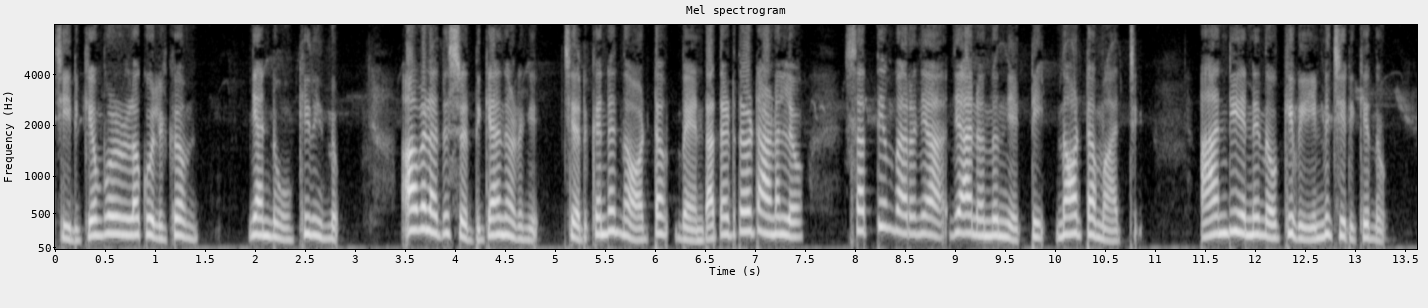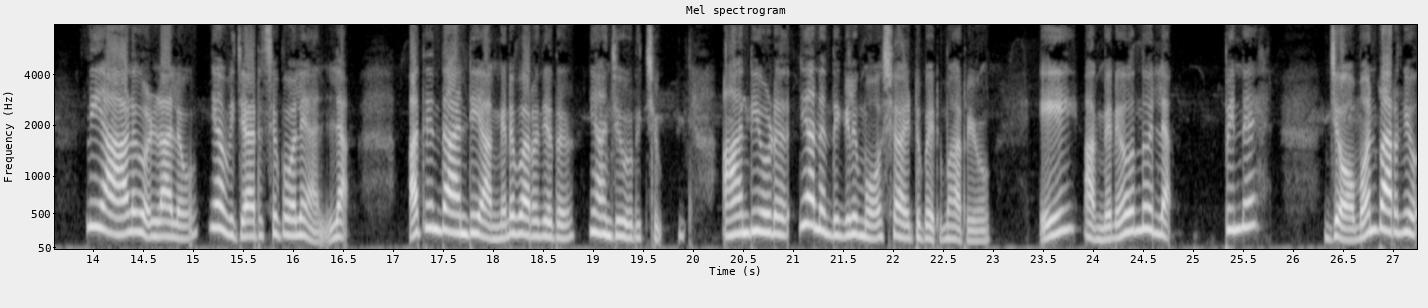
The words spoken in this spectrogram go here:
ചിരിക്കുമ്പോഴുള്ള കുലുക്കം ഞാൻ നോക്കി നിന്നു. അവൾ അത് ശ്രദ്ധിക്കാൻ തുടങ്ങി. ചെറുക്കന്റെ നോട്ടം വേണ്ടാത്തടത്തോട്ടാണല്ലോ. സത്യം പറഞ്ഞ ഞാനൊന്ന് ഞെട്ടി നോട്ടം മാറ്റി. ആന്റി എന്നെ നോക്കി വീണ്ടും ചിരിക്കുന്നു. നീ ആൾ കൊള്ളാലോ? ഞാൻ വിചാരിച്ച പോലെ അല്ല. അതെന്താ ആന്റി അങ്ങനെ പറഞ്ഞത്? ഞാൻ ചോദിച്ചു. ആന്റിയോട് ഞാൻ എന്തെങ്കിലും മോശമായിട്ട് പെരുമാറിയോ? ഏയ് അങ്ങനെയൊന്നുമില്ല പിന്നെ ജോമോൻ പറഞ്ഞു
